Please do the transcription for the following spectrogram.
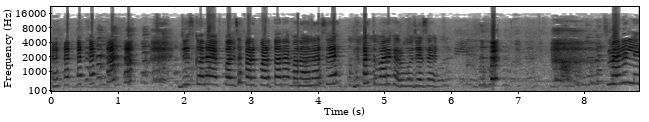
है। जिसको ना एप्पल से फ़र्क पड़ता ना बनाना से ना तुम्हारे खरबूजे से। मैंने ले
